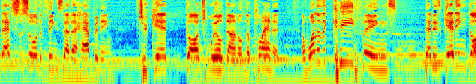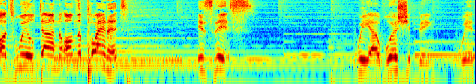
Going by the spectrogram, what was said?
that's the sort of things that are happening to get God's will done on the planet. And one of the key things that is getting God's will done on the planet is this we are worshiping with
